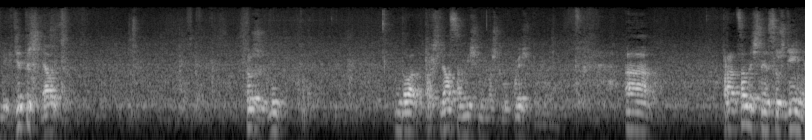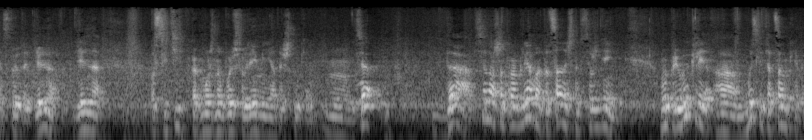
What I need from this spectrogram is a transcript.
Или где ты шлялся? Тоже, ну, ну да ладно, прошлялся, мы еще немножко позже поговорим. А, про оценочное суждение стоит отдельно, отдельно посвятить как можно больше времени этой штуке. Вся, да, вся наша проблема это оценочных суждений. Мы привыкли а, мыслить оценками,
